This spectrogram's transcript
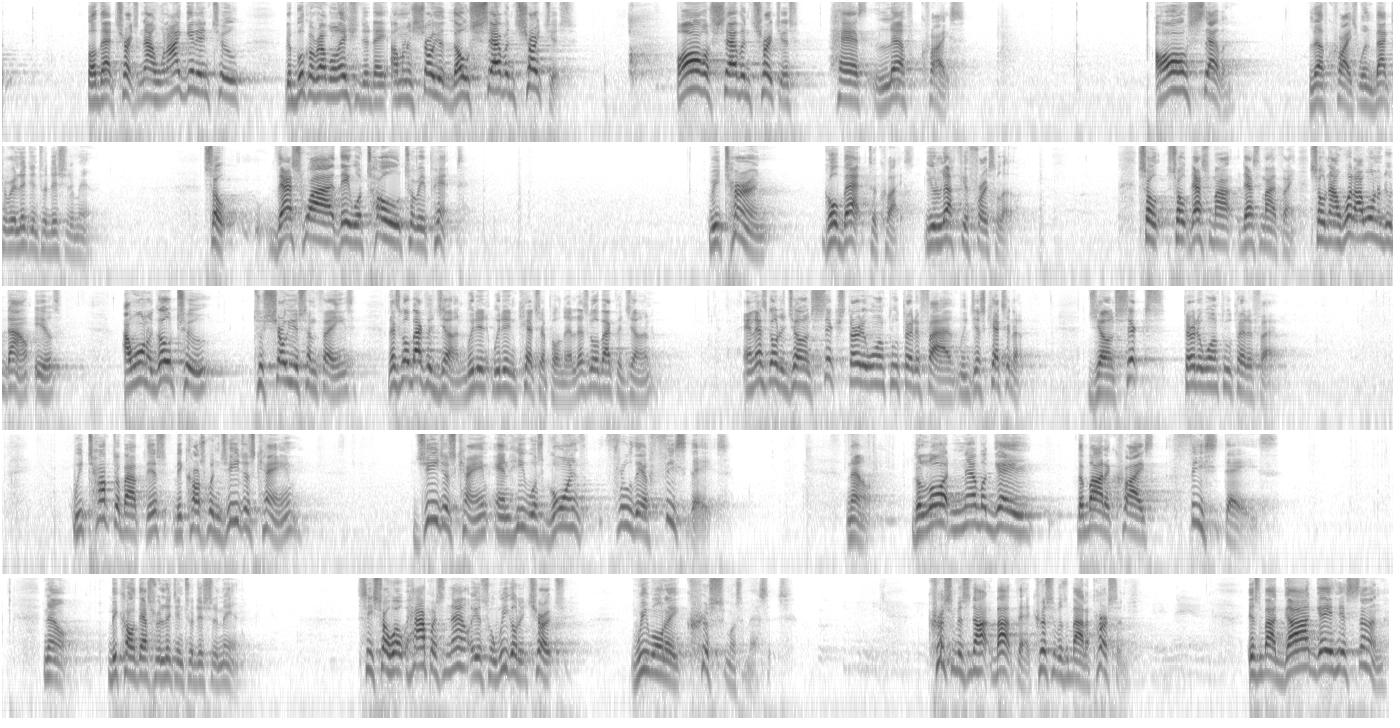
of that church. Now, when I get into the book of Revelation today, I'm going to show you those seven churches. All seven churches has left Christ. All seven left Christ, went back to religion, tradition of men. So that's why they were told to repent. Return, go back to Christ. You left your first love. So, so that's my that's my thing. So now what I want to do now is I want to go to to show you some things. Let's go back to John. We didn't we didn't catch up on that. Let's go back to John. And let's go to John 6, 31 through 35. We're just catching up. John 6, 31 through 35. We talked about this because when Jesus came, Jesus came and he was going through their feast days. Now, the Lord never gave the body of Christ feast days. Now, because that's religion, tradition of men. See, so what happens now is when we go to church, we want a Christmas message. Christmas is not about that. Christmas is about a person. It's about God gave his son.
